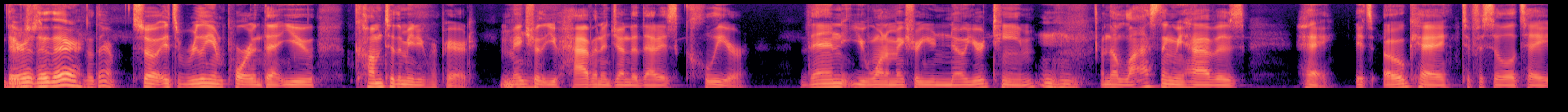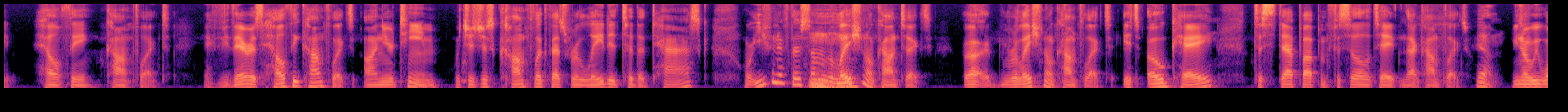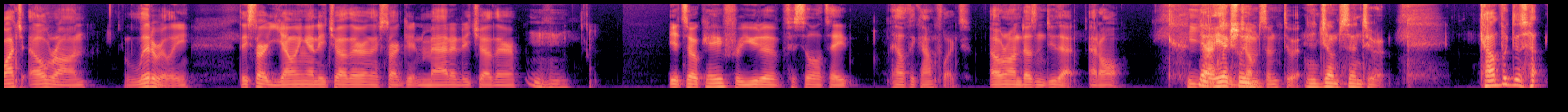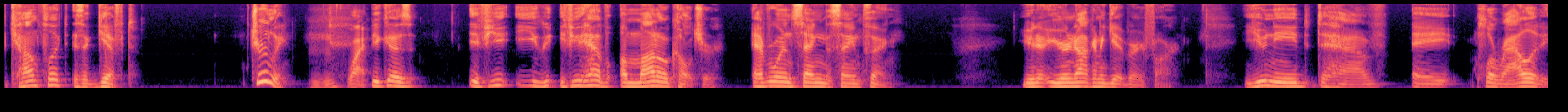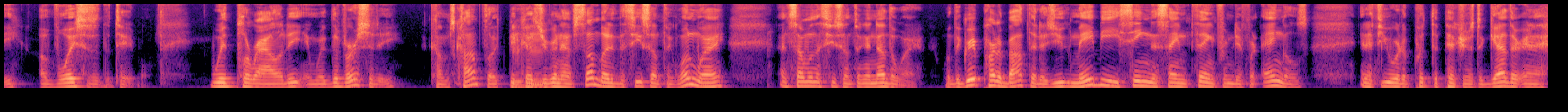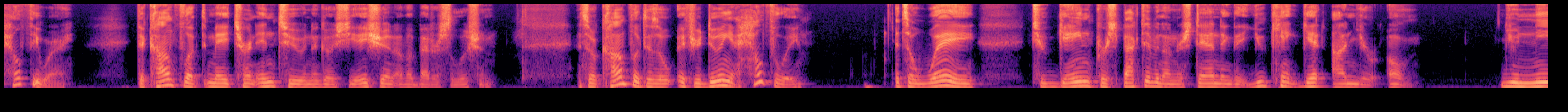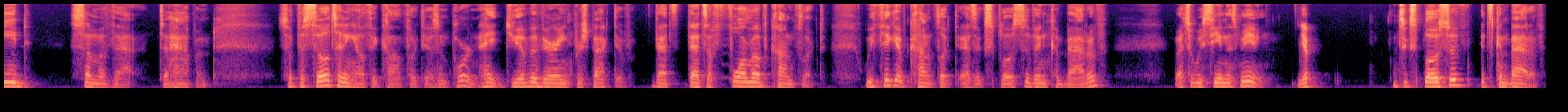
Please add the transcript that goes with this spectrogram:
they're they're, just- there. They're there. So it's really important that you come to the meeting prepared. Make sure that you have an agenda that is clear. Then you want to make sure you know your team. hmm And the last thing we have is hey, it's okay to facilitate healthy conflict. If there is healthy conflict on your team, which is just conflict that's related to the task, or even if there's some Mhm. relational context, uh, relational conflict, it's okay to step up and facilitate that conflict. Yeah. You know, we watch Elrond literally, they start yelling at each other and they start getting mad at each other. hmm It's okay for you to facilitate healthy conflict. Elrond doesn't do that at all. He, No, he actually, actually- jumps into it. He jumps into it. Conflict is conflict is a gift. Truly, hmm Why? because if you, you if you have a monoculture, everyone's saying the same thing. You know, you're not going to get very far. You need to have a plurality of voices at the table. With plurality and with diversity comes conflict because Mhm. you're going to have somebody that sees something one way and someone that sees something another way. Well, the great part about that is you may be seeing the same thing from different angles. And if you were to put the pictures together in a healthy way, the conflict may turn into a negotiation of a better solution. And so, conflict is, a, if you're doing it healthily, it's a way to gain perspective and understanding that you can't get on your own. You need some of that to happen. So, facilitating healthy conflict is important. Hey, do you have a varying perspective? That's that's a form of conflict. We think of conflict as explosive and combative. That's what we see in this meeting. Yep. It's explosive, it's combative.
